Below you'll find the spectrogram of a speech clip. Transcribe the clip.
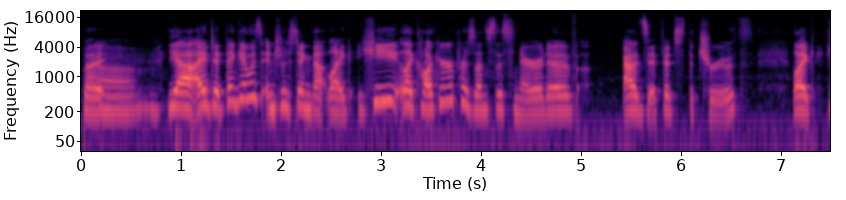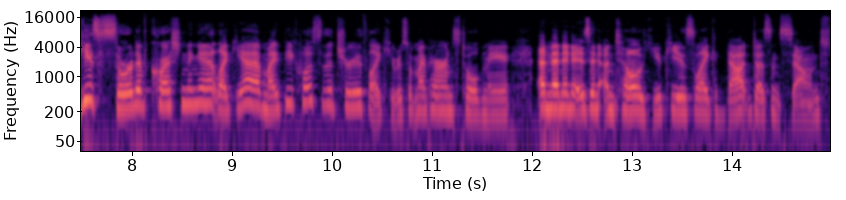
But um, yeah, I did think it was interesting that like he like Kakeru presents this narrative as if it's the truth. Like he's sort of questioning it, like, yeah, it might be close to the truth, like here's what my parents told me. And then it isn't until Yuki is like, that doesn't sound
